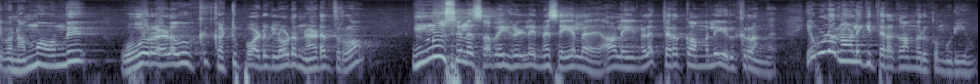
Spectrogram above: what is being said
இப்போ நம்ம வந்து ஓரளவுக்கு கட்டுப்பாடுகளோடு நடத்துகிறோம் இன்னும் சில சபைகளில் என்ன செய்யலை? ஆலயங்களை திறக்காமலே இருக்கிறாங்க. எவ்வளோ நாளைக்கு திறக்காமல் இருக்க முடியும்?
